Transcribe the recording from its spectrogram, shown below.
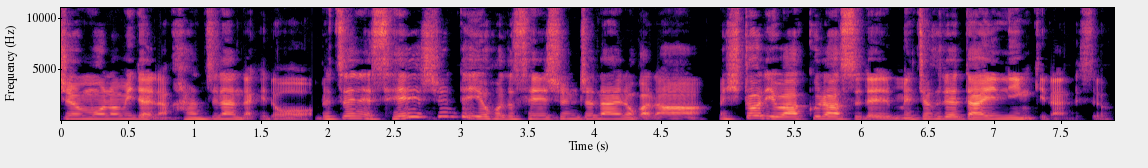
春ものみたいな感じなんだけど、別にね、青春って言うほど青春じゃないのかな。一人はクラスでめちゃくちゃ大人気なんですよ。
